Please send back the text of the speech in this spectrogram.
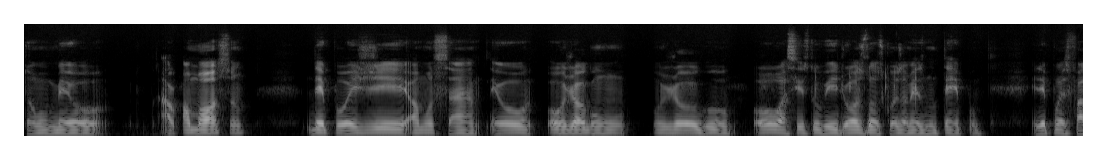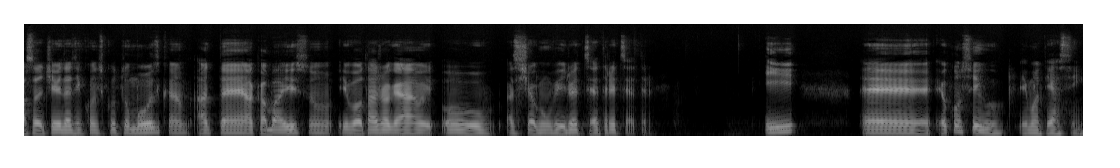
tomo meu almoço. Depois de almoçar, eu ou jogo um, um jogo ou assisto o vídeo, ou as duas coisas ao mesmo tempo e depois faço a atividade enquanto escuto música até acabar isso e voltar a jogar ou assistir algum vídeo, etc, etc. E é, eu consigo me manter assim,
